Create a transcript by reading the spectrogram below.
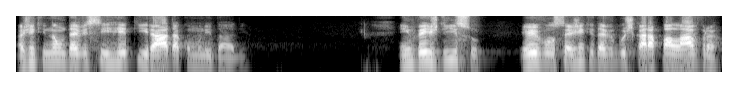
A gente não deve se retirar da comunidade. Em vez disso, eu e você, a gente deve buscar a palavra.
